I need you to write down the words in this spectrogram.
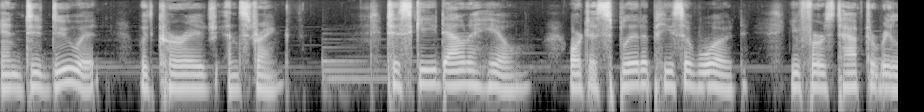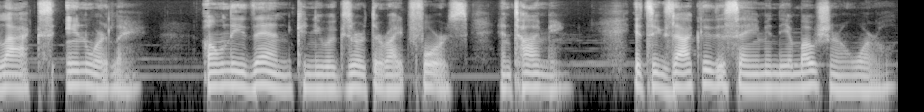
and to do it with courage and strength. To ski down a hill or to split a piece of wood, you first have to relax inwardly. Only then can you exert the right force and timing. It's exactly the same in the emotional world.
